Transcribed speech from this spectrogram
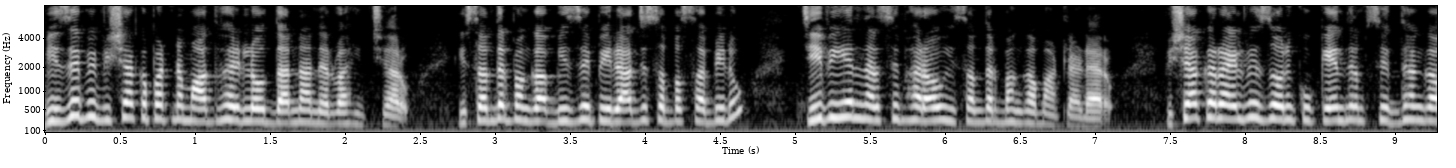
బీజేపీ విశాఖపట్నం ఆధ్వర్యంలో ధర్నా నిర్వహించారు. ఈ సందర్భంగా బీజేపీ రాజ్యసభ సభ్యులు జీవీఎల్ నరసింహారావు ఈ సందర్భంగా మాట్లాడారు. విశాఖ రైల్వే జోన్కు కేంద్రం సిద్ధంగా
